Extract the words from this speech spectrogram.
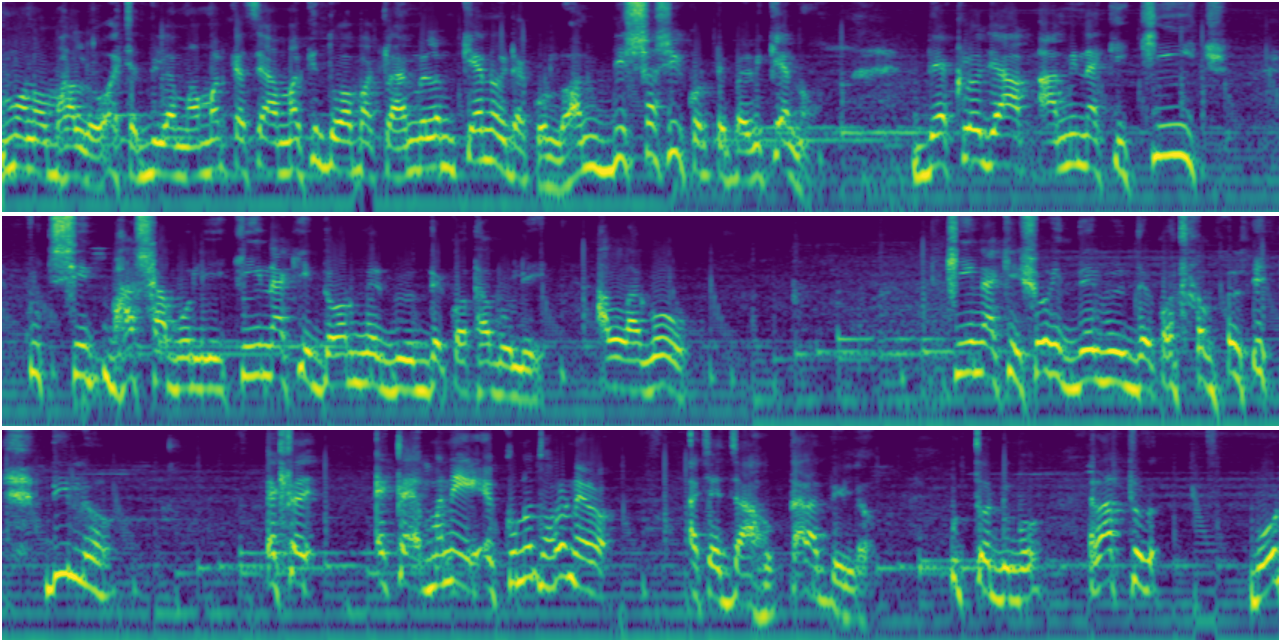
মনো ভালো। আচ্ছা দিলাম আমার কাছে, আমার কিন্তু অবাক লাগে। আমি বললাম, কেন এটা করল? আমি বিশ্বাসই করতে পারিনি। কেন? দেখল যে আমি নাকি কি কুৎসিত ভাষা বলি, কি নাকি ধর্মের বিরুদ্ধে কথা বলি। আল্লাহ গো, কি নাকি শহীদদের বিরুদ্ধে কথা বলি। দিল। একটা একটা মানে কোনো ধরনের আচ্ছা যা হোক, তারা দিল। উত্তর দিব। রাত্র ভোর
